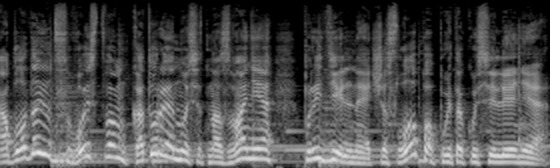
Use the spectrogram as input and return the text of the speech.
обладают свойством, которое носит название «предельное число попыток усиления».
